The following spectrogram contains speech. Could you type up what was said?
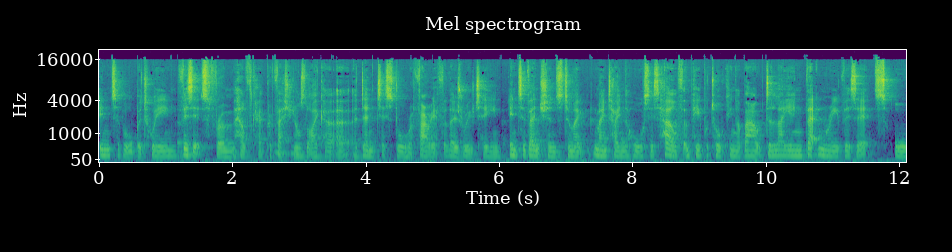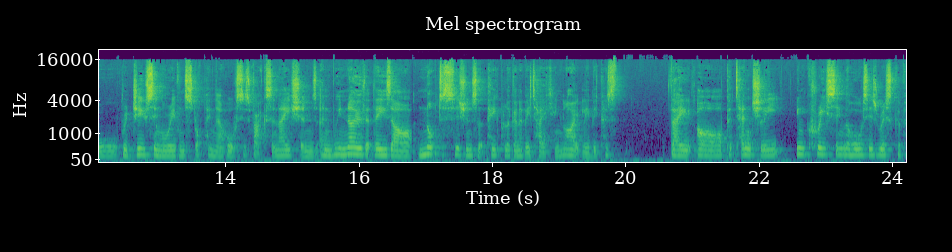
interval between visits from healthcare professionals mm-hmm. like a, a, a dentist or a farrier for those routine interventions to make, maintain the horse's health, and people talking about delaying veterinary visits or reducing or even stopping their horse's vaccinations. And we know that these are not decisions that people are going to be taking lightly because they are potentially increasing the horse's risk of,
